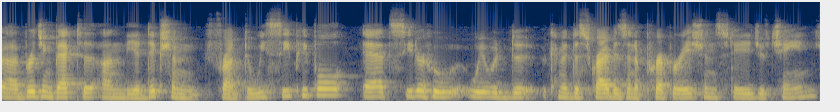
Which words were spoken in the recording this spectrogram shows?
uh, bridging back to on the addiction front, do we see people at Cedar who we would uh, kind of describe as in a preparation stage of change?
